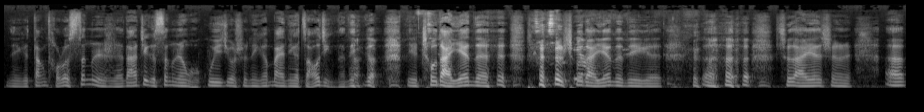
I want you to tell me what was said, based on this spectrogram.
那个当头的僧人是谁？当然，这个僧人我估计就是那个卖那个藻井的那个那个抽大烟的 抽大烟的那个 抽大烟僧人，呃。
